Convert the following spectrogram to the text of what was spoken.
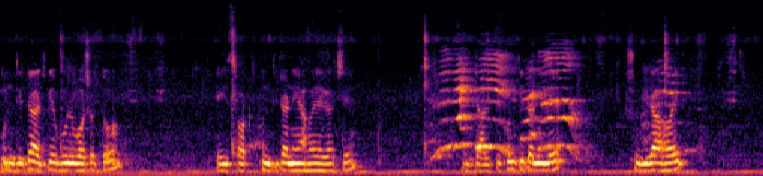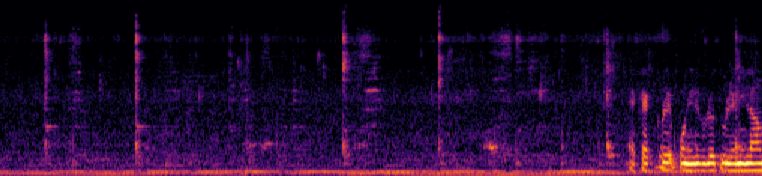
খুন্তিটা আজকে ভুলবশত এই শর্ট খুন্তিটা নেওয়া হয়ে গেছে। ডালতি খুন্তিটা নিলে সুবিধা হয়। এক এক করে পনিরগুলো তুলে নিলাম।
